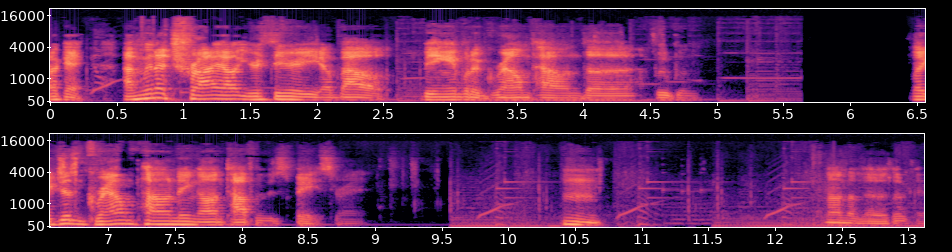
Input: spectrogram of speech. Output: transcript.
okay, I'm gonna try out your theory about being able to ground pound the Boo Boom. Like just ground pounding on top of his face, right? Hmm. None of those, okay.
